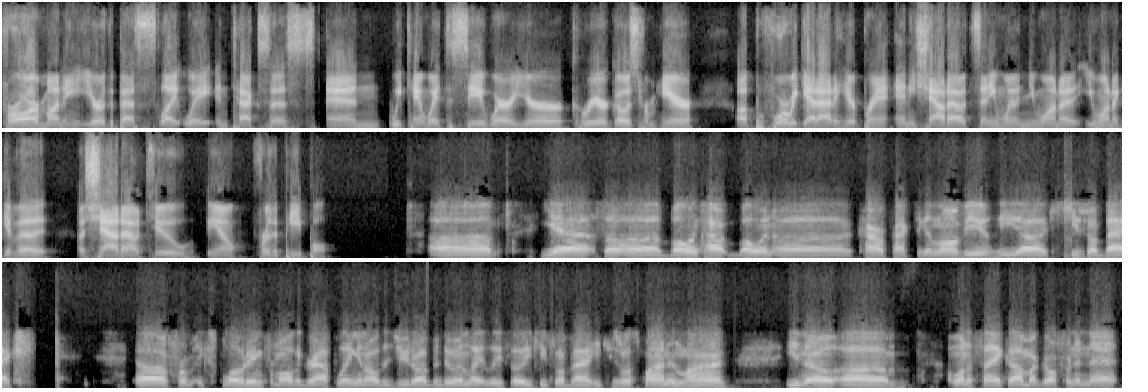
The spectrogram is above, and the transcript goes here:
for our money, you're the best lightweight in Texas, and we can't wait to see where your career goes from here. Uh, before we get out of here, Brant, any shout outs? Anyone you want to you want to give a a shout out to you know for the people? Uh, yeah. So uh, Bowen Bowen uh, chiropractic in Longview. He uh, keeps my back uh, from exploding from all the grappling and all the judo I've been doing lately. So he keeps my back. He keeps my spine in line. You know. Um, I want to thank uh, my girlfriend Annette.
